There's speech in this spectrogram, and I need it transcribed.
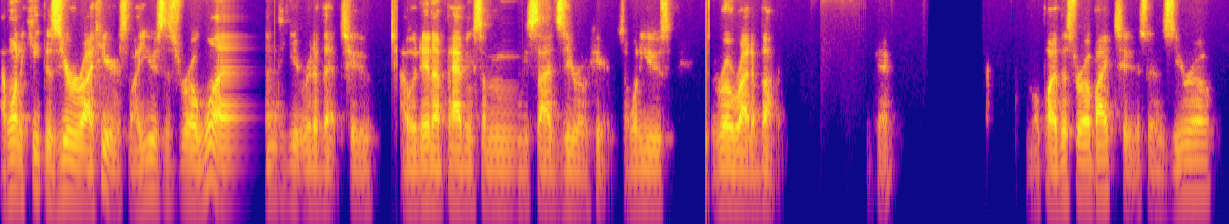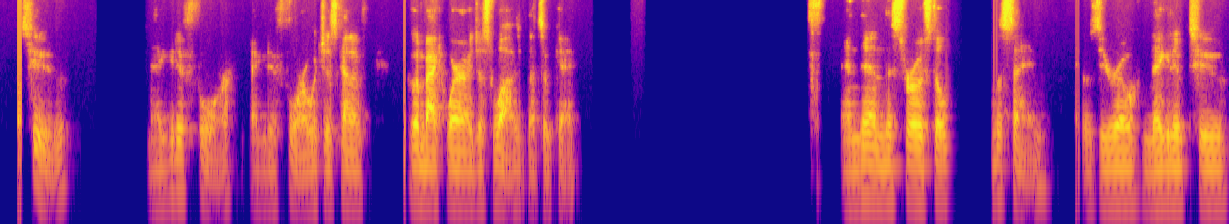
I want to keep a zero right here. So if I use this row one to get rid of that two. I would end up having something besides zero here. So I want to use the row right above it. Okay. Multiply this row by two. So zero, two, negative 4, negative 4, which is kind of going back to where I just was, that's okay. And then this row is still the same. So 0, negative 2,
